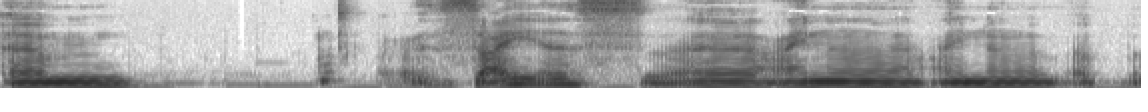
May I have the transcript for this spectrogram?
Ähm, sei es äh, eine, eine, äh,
